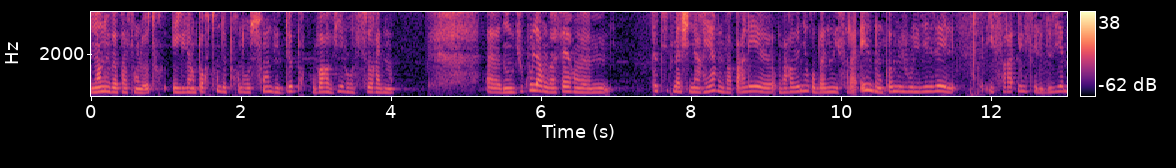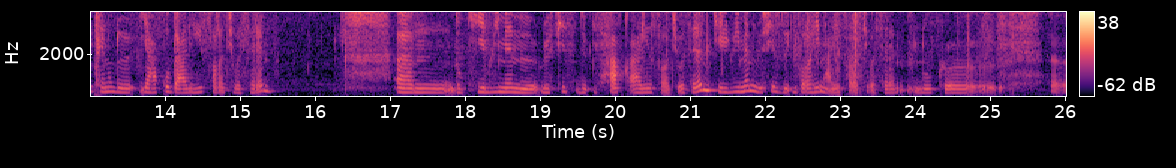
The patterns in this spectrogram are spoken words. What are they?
l'un ne va pas sans l'autre et il est important de prendre soin des deux pour pouvoir vivre sereinement. donc du coup là on va faire petite machine arrière, on va parler, on va revenir au Banu Israël. Donc comme je vous le disais, Israël c'est le deuxième prénom de Yaqub alayhi salatu wassalam. Euh, donc qui est lui-même euh, le fils de Ishaq wassalam, qui est lui-même le fils de Ibrahim wassalam. Donc euh, euh,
